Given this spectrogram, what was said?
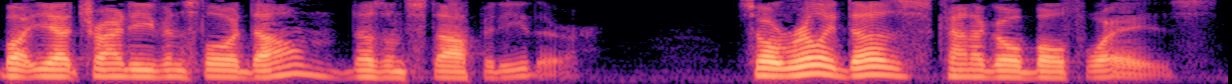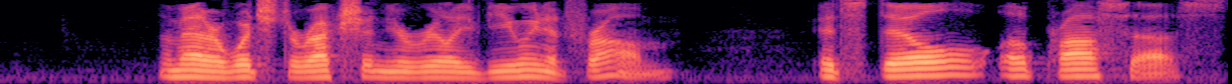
But yet trying to even slow it down doesn't stop it either. So it really does kind of go both ways. No matter which direction you're really viewing it from, it's still a process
